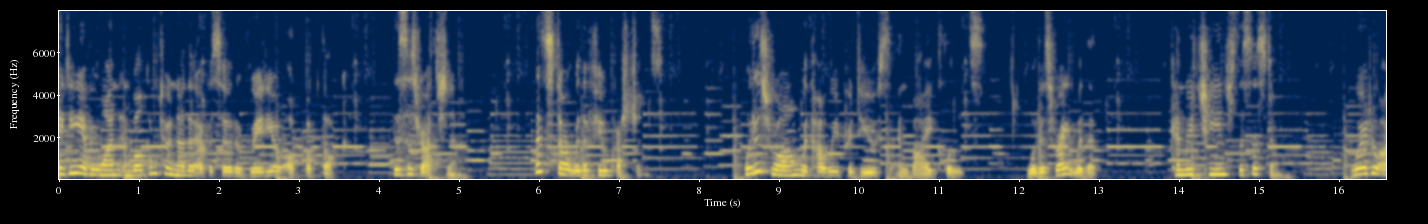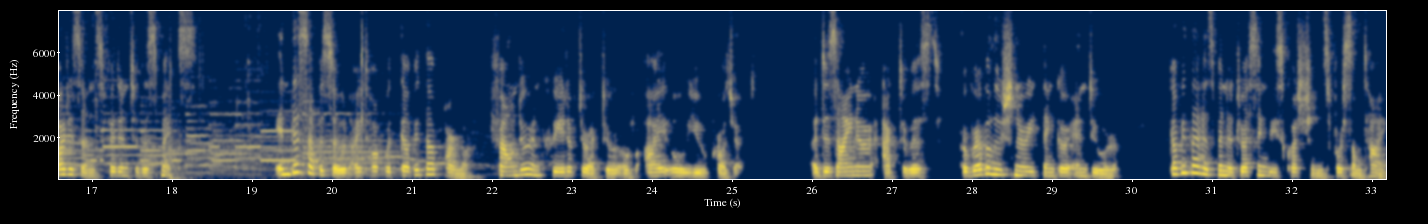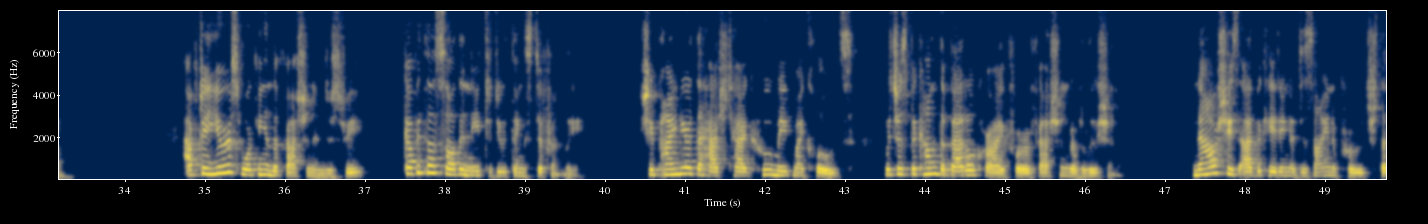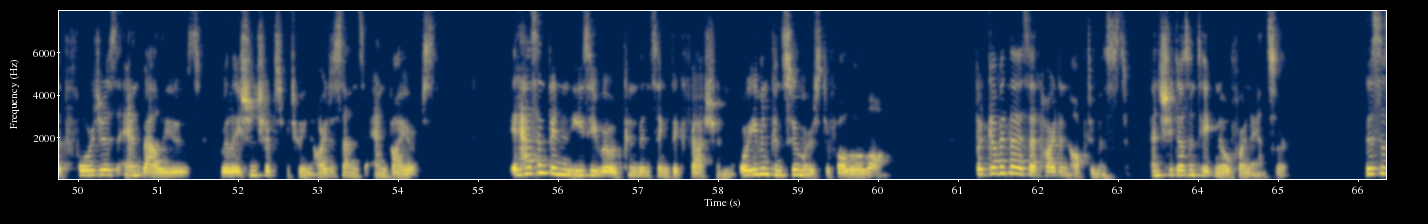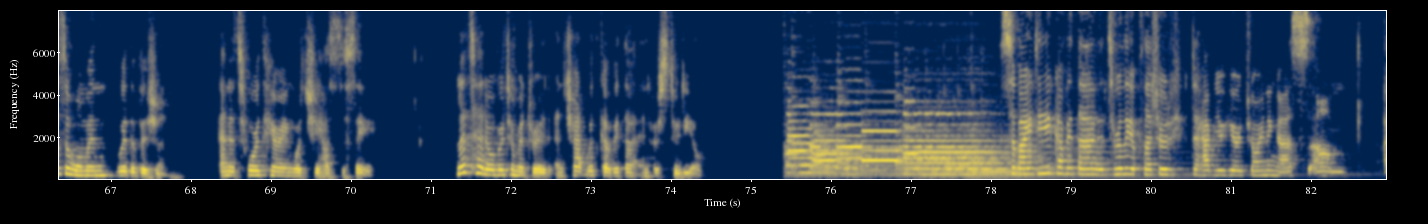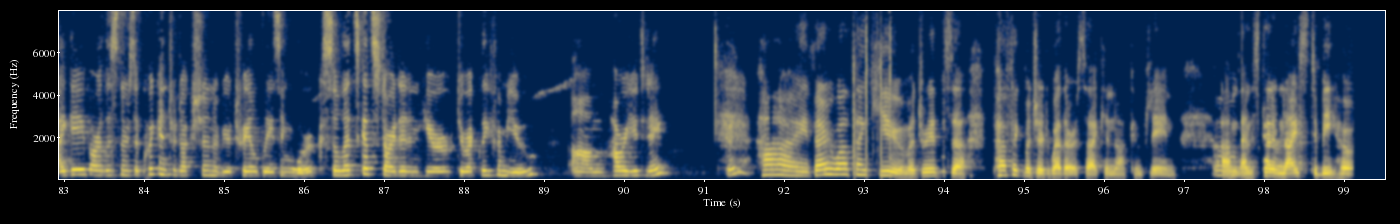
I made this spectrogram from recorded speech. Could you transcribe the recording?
Sabaidi, everyone, and welcome to another episode of Radio Okbak This is Rachna. Let's start with a few questions. What is wrong with how we produce and buy clothes? What is right with it? Can we change the system? Where do artisans fit into this mix? In this episode, I talk with Kavita Parmar, founder and creative director of IOU Project, a designer, activist, a revolutionary thinker and doer. Kavita has been addressing these questions for some time. After years working in the fashion industry, Kavita saw the need to do things differently. She pioneered the hashtag Who Made My Clothes, which has become the battle cry for a fashion revolution. Now she's advocating a design approach that forges and values relationships between artisans and buyers. It hasn't been an easy road convincing big fashion or even consumers to follow along. But Kavita is at heart an optimist, and she doesn't take no for an answer. This is a woman with a vision, and it's worth hearing what she has to say. Let's head over to Madrid and chat with Kavita in her studio. Sabaidi Kavita, it's really a pleasure to have you here joining us. Um, I gave our listeners a quick introduction of your trailblazing work, so let's get started and hear directly from you. Um, how are you today? Good. Hi, very well, thank you. Madrid's uh, perfect Madrid weather, so I cannot complain. Um, um, and it's kind of nice to be home.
